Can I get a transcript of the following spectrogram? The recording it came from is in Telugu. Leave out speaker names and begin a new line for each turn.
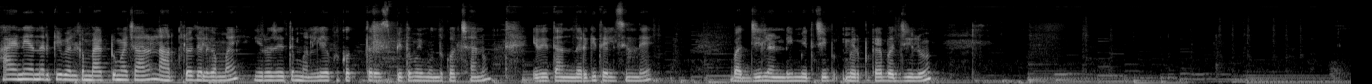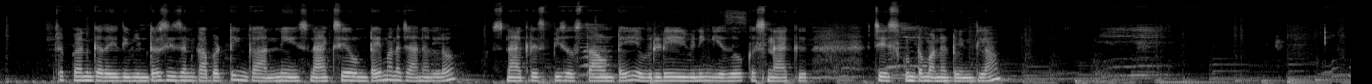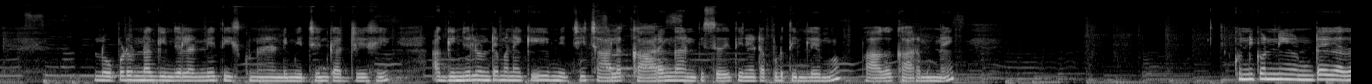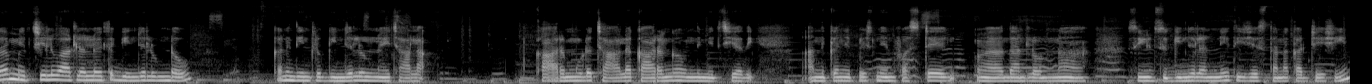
హాయ్ అండి అందరికీ. Welcome back to my channel నార్త్లో తెలుగమ్మాయి. ఈరోజు అయితే మళ్ళీ ఒక కొత్త రెసిపీతో మీ ముందుకు వచ్చాను ఇదైతే అందరికీ తెలిసిందే. బజ్జీలు అండి మిర్చి మిరపకాయ బజ్జీలు. చెప్పాను కదా ఇది వింటర్ సీజన్ కాబట్టి ఇంకా అన్ని స్నాక్సే ఉంటాయి మన ఛానల్లో స్నాక్ రెసిపీస్ వస్తూ ఉంటాయి. ఎవ్రీడే ఈవినింగ్ ఏదో ఒక స్నాక్ చేసుకుంటాం అన్నట్టు ఇంట్లో. లోపల ఉన్న గింజలన్నీ తీసుకున్నానండి మిర్చిని కట్ చేసి. ఆ గింజలు ఉంటే మనకి మిర్చి చాలా కారంగా అనిపిస్తుంది తినేటప్పుడు తినలేము బాగా కారం ఉన్నాయి కొన్ని కొన్ని ఉంటాయి కదా మిర్చీలు వాటిలలో అయితే గింజలు ఉండవు కానీ దీంట్లో గింజలు ఉన్నాయి చాలా. కారం కూడా చాలా కారంగా ఉంది మిర్చి అది. అందుకని చెప్పేసి నేను ఫస్టే దాంట్లో ఉన్న సీడ్స్ గింజలన్నీ తీసేస్తాను కట్ చేసి.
